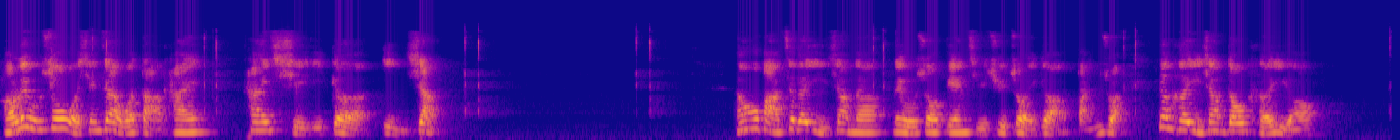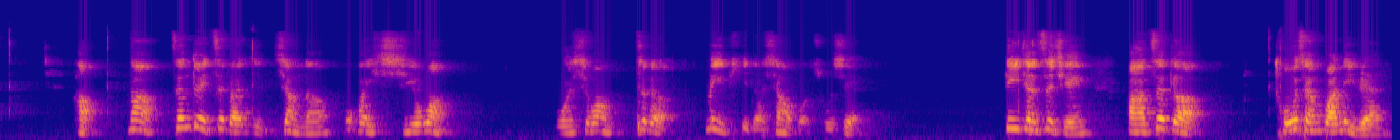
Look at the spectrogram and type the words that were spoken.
好，例如说，我现在我打开，开启一个影像，然后我把这个影像呢，例如说编辑去做一个反转，任何影像都可以哦。好，那针对这个影像呢，我会希望，我希望这个立体的效果出现。第一件事情，把这个图层管理员。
